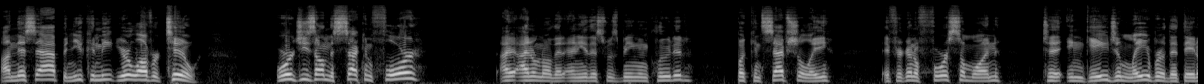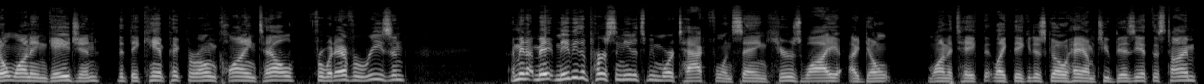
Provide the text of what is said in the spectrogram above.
on this app, and you can meet your lover too. Orgies on the second floor. I, I don't know that any of this was being included, but conceptually, if you're going to force someone to engage in labor that they don't want to engage in, that they can't pick their own clientele for whatever reason, I mean, maybe the person needed to be more tactful in saying, here's why I don't want to take that. Like they could just go, hey, I'm too busy at this time.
